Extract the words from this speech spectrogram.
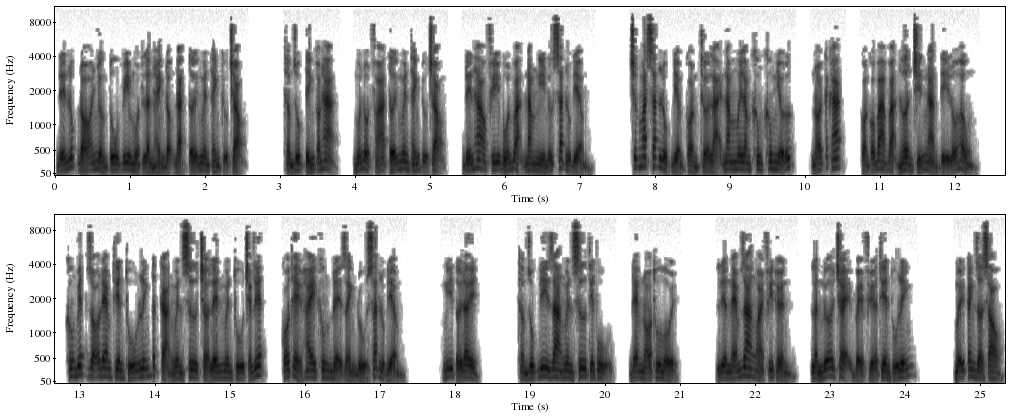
đến lúc đó nhường tu vi một lần hành động đạt tới nguyên thánh cựu trọng. Thẩm dục tính toán hạn, muốn đột phá tới nguyên thánh cựu trọng đến hao phí bốn vạn năm nghìn ước sát lục điểm. Trước mắt sát lục điểm còn thừa lại năm mươi lăm không không nhiều ước nói cách khác còn có ba vạn hơn chín ngàn tỷ lỗ hổng. Không biết rõ đem thiên thú lĩnh tất cả nguyên sư trở lên nguyên thú chém giết có thể hay không để giành đủ sát lục điểm. Nghĩ tới đây thẩm dục đi ra nguyên sư thiên phủ, đem nó thu hồi. Liền ném ra ngoài phi thuyền, lần nữa chạy về phía thiên thú lĩnh. Mấy canh giờ sau,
